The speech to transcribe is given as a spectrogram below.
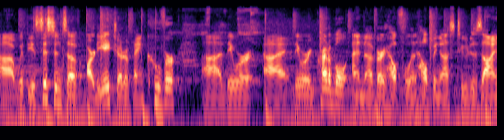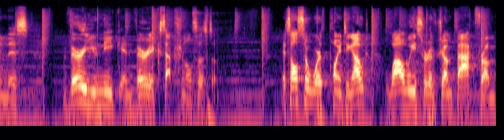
uh, with the assistance of RDH out of Vancouver. Uh, they were uh, they were incredible and very helpful in helping us to design this very unique and very exceptional system. It's also worth pointing out, while we sort of jump back from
